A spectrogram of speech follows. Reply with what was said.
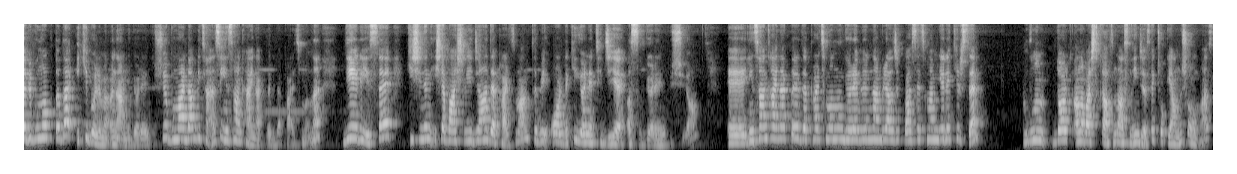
Tabii bu noktada iki bölüme önemli görev düşüyor. Bunlardan bir tanesi insan kaynakları departmanı. Diğeri ise kişinin işe başlayacağı departman. Tabii oradaki yöneticiye asıl görev düşüyor. Ee, insan kaynakları departmanının görevlerinden birazcık bahsetmem gerekirse bunun dört ana başlık altında aslında incelesek çok yanlış olmaz.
